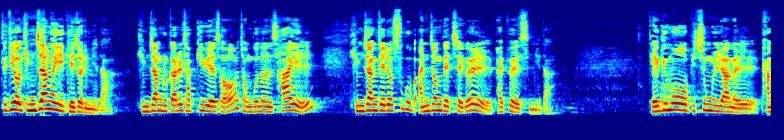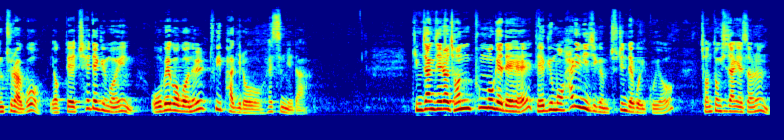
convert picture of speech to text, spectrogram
드디어 김장의 계절입니다. 김장 물가를 잡기 위해서 정부는 4일 김장 재료 수급 안정 대책을 발표했습니다. 대규모 비축 물량을 방출하고 역대 최대 규모인 500억 원을 투입하기로 했습니다. 김장 재료 전 품목에 대해 대규모 할인이 지금 추진되고 있고요. 전통시장에서는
